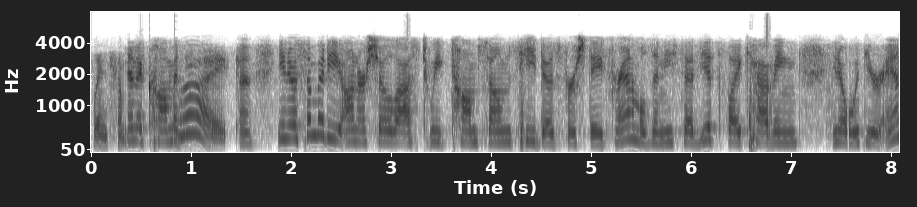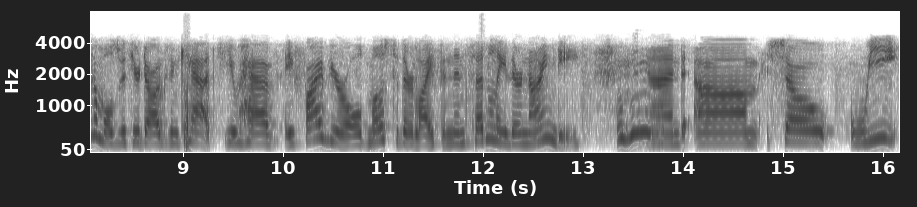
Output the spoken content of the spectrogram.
when something and accommodate. Right. Uh, you know, somebody on our show last week, Tom Soames, he does first aid for animals, and he said it's like having, you know, with your animals, with your dogs and cats, you have a five-year-old most of their life, and then suddenly they're 90. Mm-hmm. And um, so we,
